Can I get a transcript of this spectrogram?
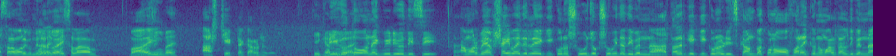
আসসালামু আলাইকুম মিরাজ ভাই। আসসালাম। ভাই ভাই। আসছি একটা কারণে ভাই। বিগত অনেক ভিডিও দিছি। হ্যাঁ। আমার ব্যবসায়ী ভাইদের কি কোনো সুযোগ সুবিধা দিবেন না? তাদেরকে কি কোনো ডিসকাউন্ট বা কোনো অফারে কোনো মালটাল দিবেন না?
